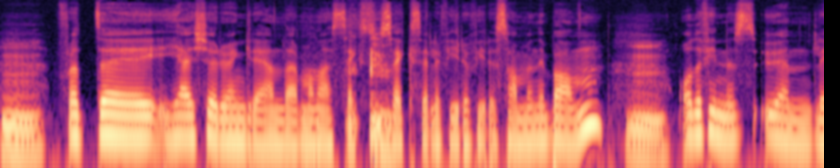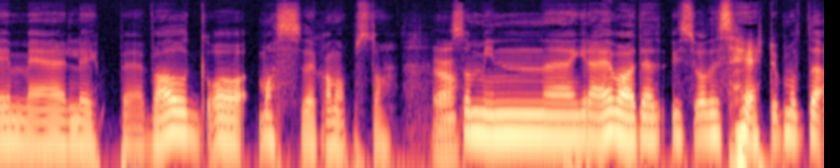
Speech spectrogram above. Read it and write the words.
Mm, For at uh, jeg kjører jo en gren der man er seks og seks eller fire og fire sammen i banen. mm, Og det finnes uendelig med løypevalg, og masse kan oppstå. ja. Så min uh, greie var at jeg visualiserte på en måte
